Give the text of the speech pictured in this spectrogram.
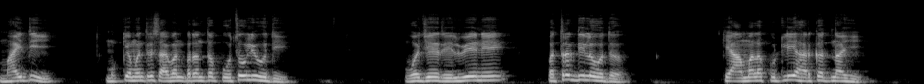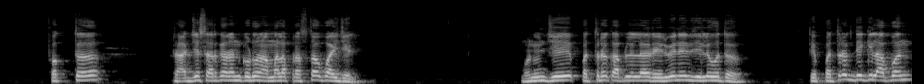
माहिती मुख्यमंत्री साहेबांपर्यंत पोचवली होती व जे रेल्वेने पत्रक दिलं होतं की आम्हाला कुठलीही हरकत नाही फक्त राज्य सरकारांकडून आम्हाला प्रस्ताव पाहिजे. म्हणून जे पत्रक आपल्याला रेल्वेने दिलं होतं ते पत्रक देखील आपण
